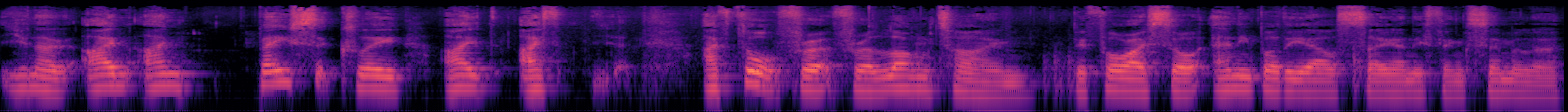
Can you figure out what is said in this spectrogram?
You know, I'm I'm basically I I I've thought for for a long time before I saw anybody else say anything similar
